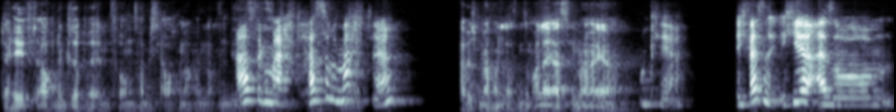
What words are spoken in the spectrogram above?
Da hilft auch eine Grippeimpfung, habe ich auch machen lassen. Hast du gemacht? Hast du gemacht, ja? Habe ich machen lassen, zum allerersten Mal, ja. Okay. Ich weiß nicht, hier, also,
